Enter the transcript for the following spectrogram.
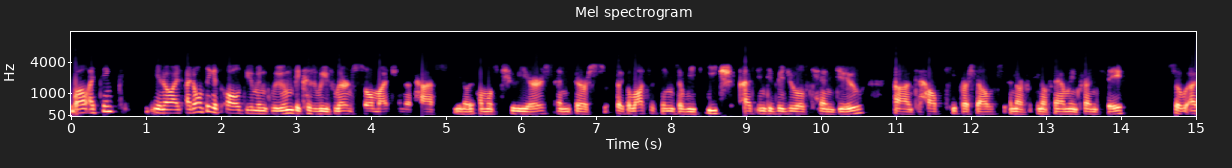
Well, I think you know I, I don't think it's all doom and gloom because we've learned so much in the past you know almost two years, and there's like lots of things that we each as individuals can do uh, to help keep ourselves and our you know family and friends safe. So uh,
